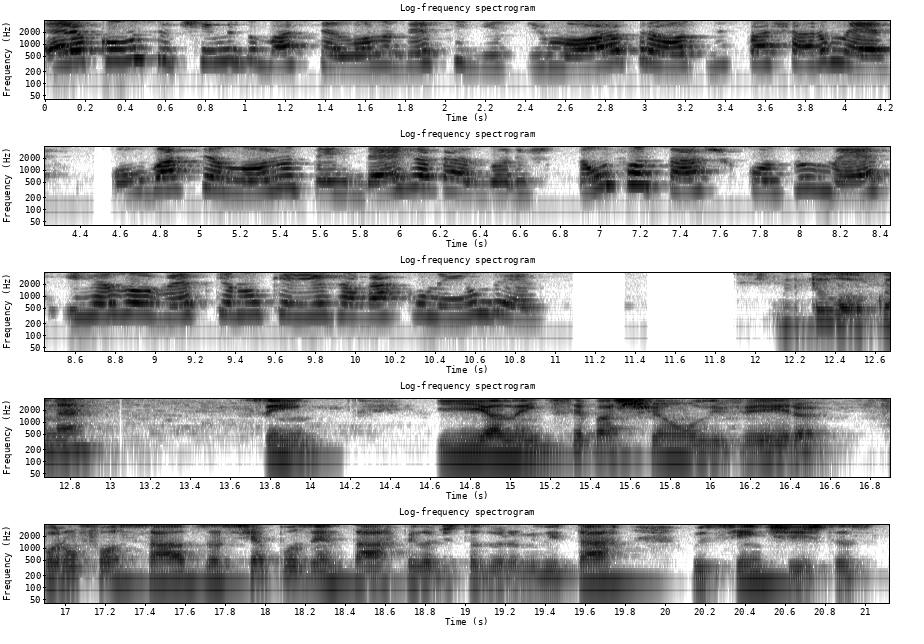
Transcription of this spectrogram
Era como se o time do Barcelona decidisse de uma hora para outra despachar o Messi, ou o Barcelona ter 10 jogadores tão fantásticos quanto o Messi e resolvesse que não queria jogar com nenhum deles. Muito louco, né? Sim. E além de Sebastião Oliveira, foram forçados a se aposentar pela ditadura militar os cientistas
